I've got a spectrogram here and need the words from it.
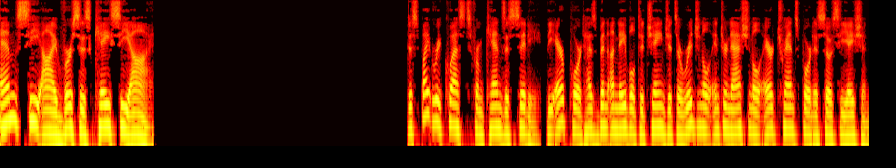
MCI versus KCI Despite requests from Kansas City, the airport has been unable to change its original International Air Transport Association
